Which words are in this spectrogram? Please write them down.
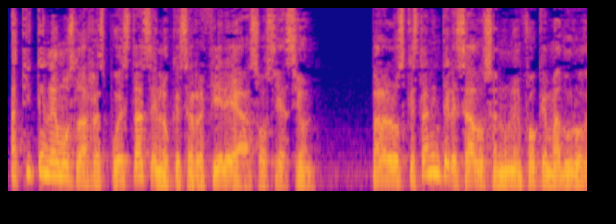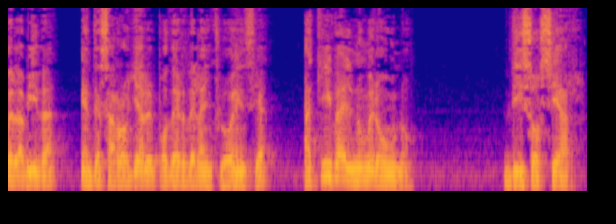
Aquí tenemos las respuestas en lo que se refiere a asociación. Para los que están interesados en un enfoque maduro de la vida, en desarrollar el poder de la influencia, aquí va el número uno. Disociar.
